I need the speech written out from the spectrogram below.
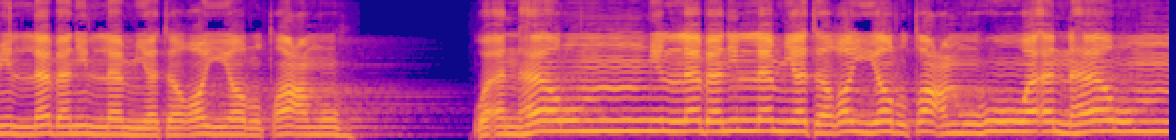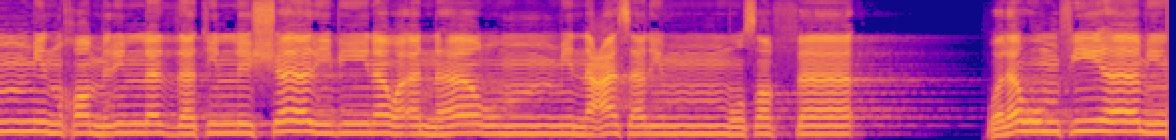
من لبن لم يتغير طعمه وأنهار من لبن لم يتغير طعمه وأنهار من خمر لذة للشاربين وأنهار من عسل مصفّى. ولهم فيها من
